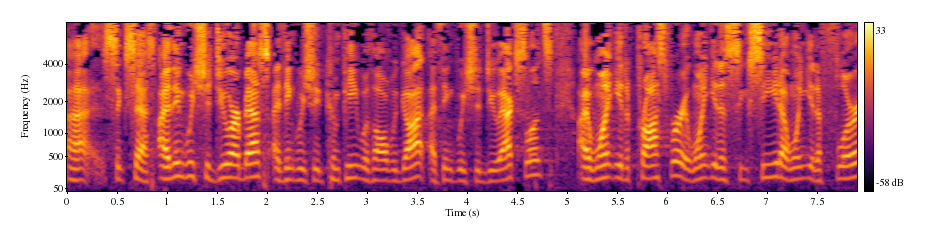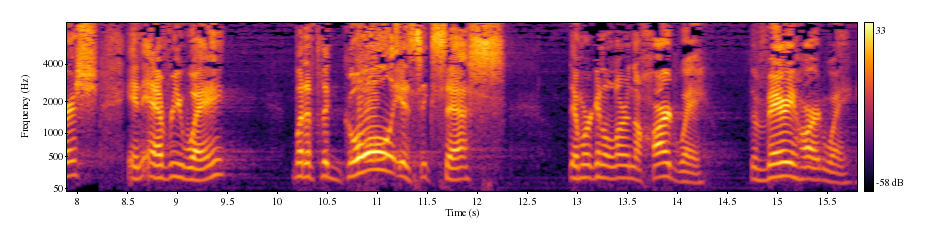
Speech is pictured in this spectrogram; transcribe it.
uh, success. I think we should do our best. I think we should compete with all we got. I think we should do excellence. I want you to prosper. I want you to succeed. I want you to flourish in every way. But if the goal is success, then we're going to learn the hard way, the very hard way,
